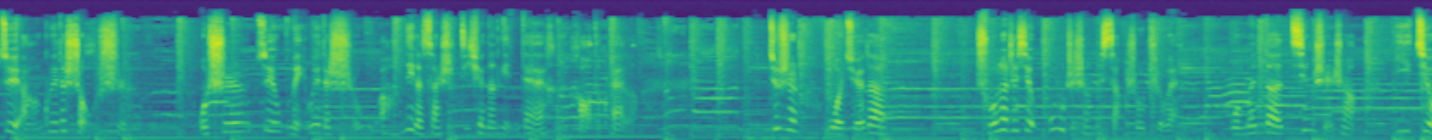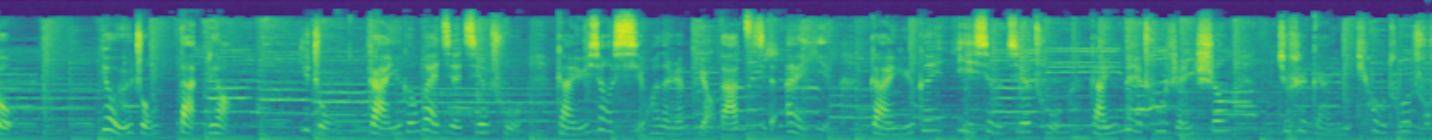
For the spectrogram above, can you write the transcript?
最昂贵的首饰，我吃最美味的食物啊，那个算是的确能给你带来很好的快乐。就是我觉得，除了这些物质上的享受之外，我们的精神上依旧要有一种胆量，一种敢于跟外界接触，敢于向喜欢的人表达自己的爱意，敢于跟异性接触，敢于迈出人生。就是敢于跳脱出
